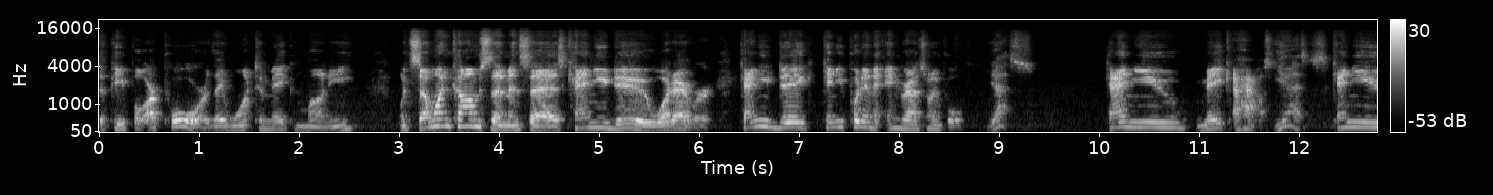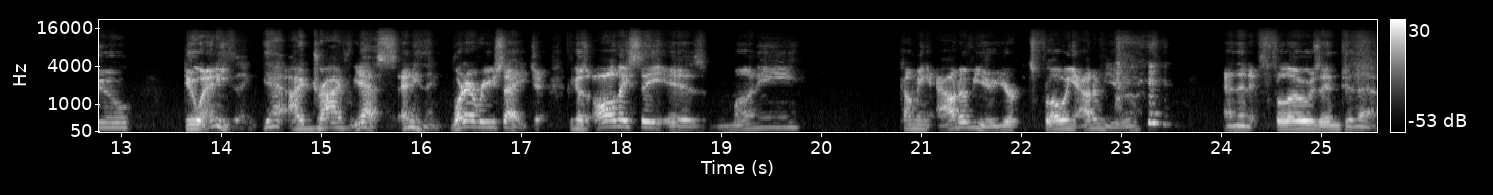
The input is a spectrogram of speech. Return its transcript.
the people are poor. They want to make money. When someone comes to them and says, "Can you do whatever? Can you dig? Can you put in an in-ground swimming pool?" Yes. Can you make a house? Yes. Can you do anything? Yeah, I drive. Yes, anything. Whatever you say. Because all they see is money coming out of you. You're it's flowing out of you and then it flows into them.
